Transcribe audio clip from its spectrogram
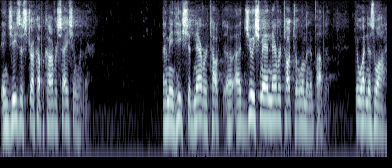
And Jesus struck up a conversation with her. I mean, he should never talk, to, a Jewish man never talked to a woman in public that wasn't his wife.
